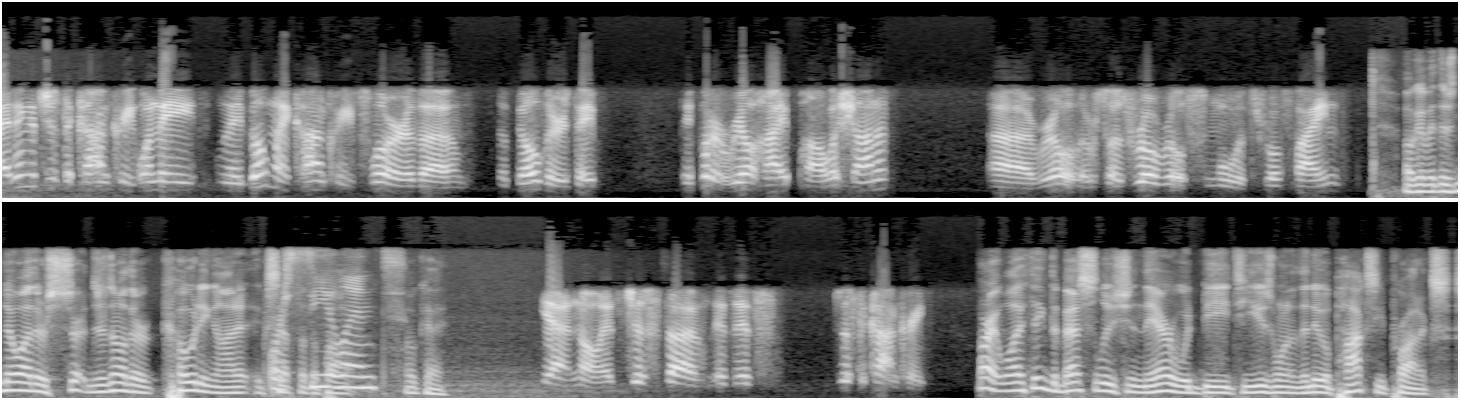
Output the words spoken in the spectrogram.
I think it's just the concrete. When they when they built my concrete floor, the the builders they they put a real high polish on it, uh, real so it's real real smooth, it's real fine. Okay, but there's no other there's no other coating on it except for the pol- sealant. Okay. Yeah, no, it's just uh, it's it's just the concrete. All right. Well, I think the best solution there would be to use one of the new epoxy products.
